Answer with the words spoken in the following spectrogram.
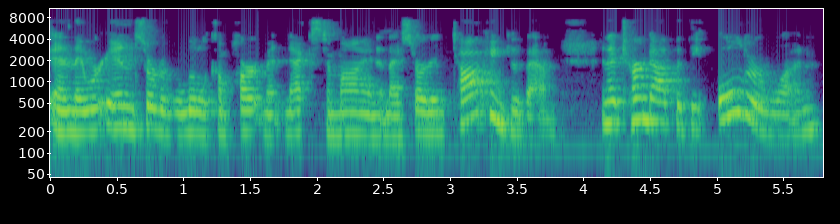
and they were in sort of a little compartment next to mine, and I started talking to them. And it turned out that the older one,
